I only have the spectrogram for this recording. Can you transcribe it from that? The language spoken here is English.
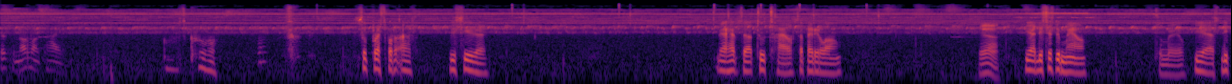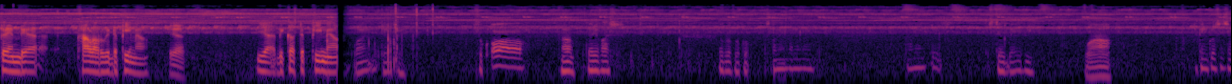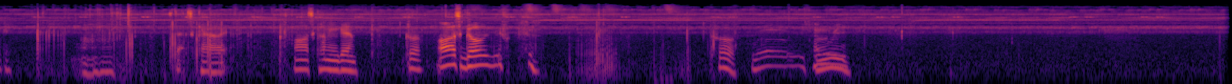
That's a normal time. Oh, it's cool. Surprise for us. We see that. They have the two tails, they're very long. Yeah, Yeah, this is the male. it's a male. Yes, different the color with the female. Yeah. Yeah, because the female. One, two, three. Look, oh, Oh, very fast. Look, look, look, look. Come on, come on, come on. Come on, please. Still baby. Wow. You can close this, okay? uh, that's scary. Oh, it's coming again. Cool. Oh, it's going. cool. Whoa, he's hungry.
